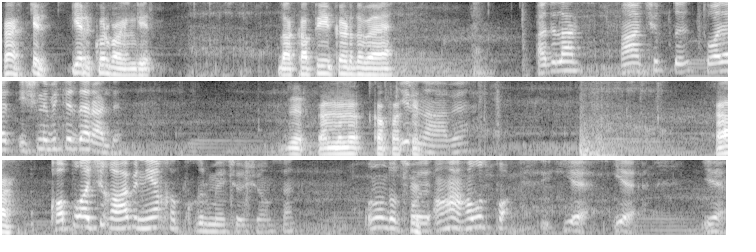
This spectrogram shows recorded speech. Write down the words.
Heh gir. Gir kurban gir. La kapıyı kırdı be. Hadi lan. Ha çıktı. Tuvalet işini bitirdi herhalde. Dur ben bunu Girin kapatayım. abi. Ha Kapı açık abi. Niye kapı kırmaya çalışıyorsun sen? Onun da tuvalet. Aha havuz partisi. Yeah. Yeah. Yeah.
